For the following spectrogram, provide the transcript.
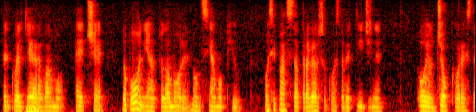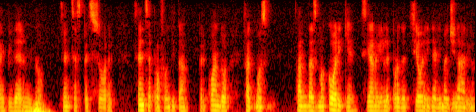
per quel che eravamo e c'è. Dopo ogni atto d'amore non siamo più, o si passa attraverso questa vertigine, o il gioco resta epidermico, senza spessore, senza profondità, per quanto fantasmagoriche siano le produzioni dell'immaginario.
